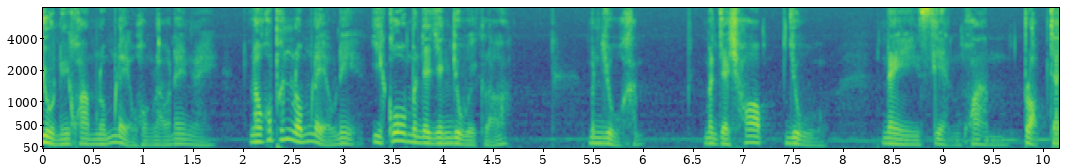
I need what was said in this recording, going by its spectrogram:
อยู่ในความล้มเหลวของเราได้ไง เราก็เพิ่งล้มเหลวนี่อีโก้มันจะยังอยู่อีกเหรอ มันอยู่ครับ มันจะชอบอยู่ในเสียงความปลอบใจ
